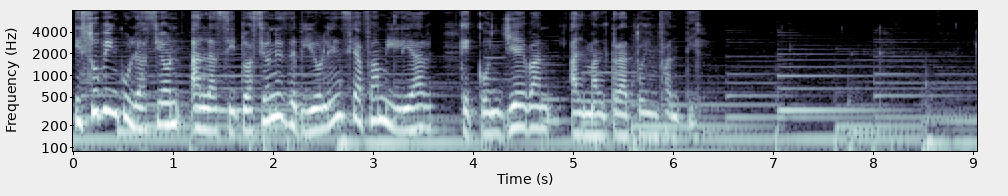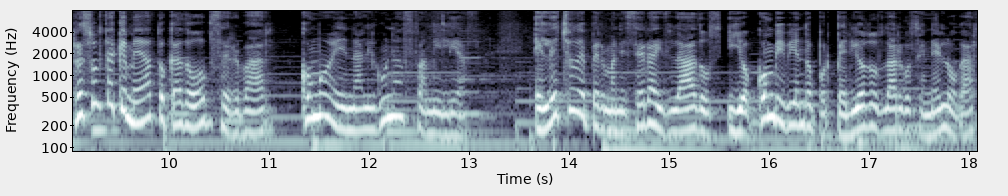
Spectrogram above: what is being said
y su vinculación a las situaciones de violencia familiar que conllevan al maltrato infantil. Resulta que me ha tocado observar cómo en algunas familias el hecho de permanecer aislados y o conviviendo por periodos largos en el hogar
